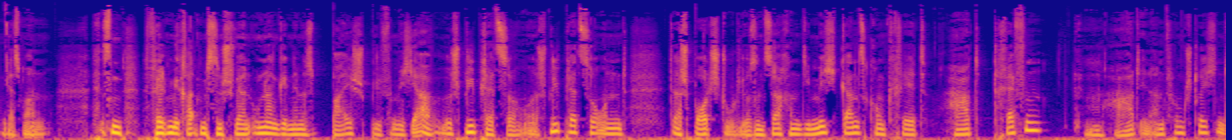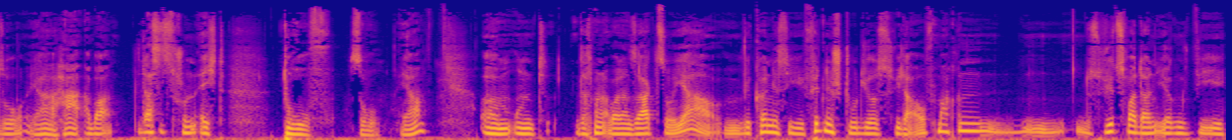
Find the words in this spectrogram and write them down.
das war das fällt mir gerade ein bisschen schwer, ein unangenehmes Beispiel für mich. Ja, Spielplätze. Spielplätze und das Sportstudio sind Sachen, die mich ganz konkret hart treffen. Hm, hart in Anführungsstrichen, so, ja, ha, aber das ist schon echt doof. So, ja. Ähm, und dass man aber dann sagt, so, ja, wir können jetzt die Fitnessstudios wieder aufmachen. Das wird zwar dann irgendwie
